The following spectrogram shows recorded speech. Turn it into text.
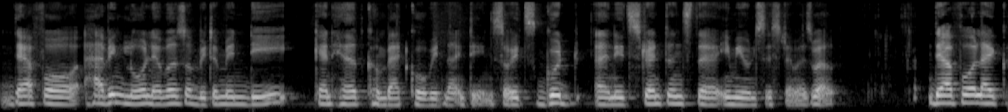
therefore, having low levels of vitamin D can help combat COVID 19. So, it's good and it strengthens the immune system as well. Therefore, like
